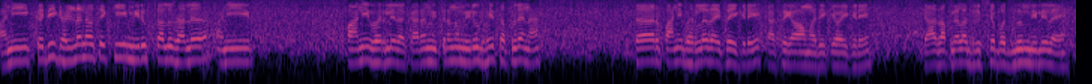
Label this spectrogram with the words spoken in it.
आणि कधी घडलं नव्हतं की मिरूक चालू झालं आणि पाणी भरलेलं. कारण मित्रांनो मिरूक हे सपलं ना तर पाणी भरलं जायचं इकडे कासेगावामध्ये किंवा इकडे. ते आज आपल्याला दृश्य बदलून दिलेलं आहे.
